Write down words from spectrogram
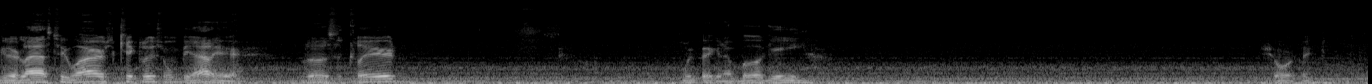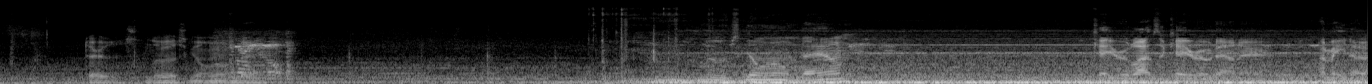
Get our last two wires kicked loose and we'll be out of here. Lewis is cleared. We picking up boogie shortly. There's Lewis going on down. Lewis going on down. Cairo, lots of Cairo down there. I mean, uh,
